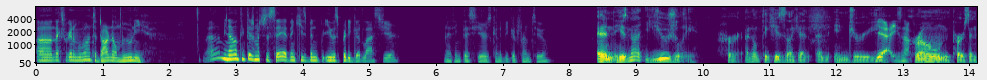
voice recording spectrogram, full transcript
uh, next we're going to move on to darnell mooney i mean i don't think there's much to say i think he's been he was pretty good last year and i think this year is going to be good for him too and he's not usually hurt. I don't think he's like an, an injury yeah he's not prone. prone person.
